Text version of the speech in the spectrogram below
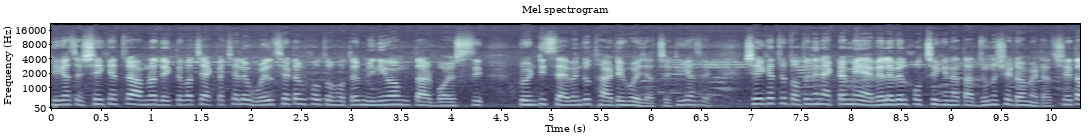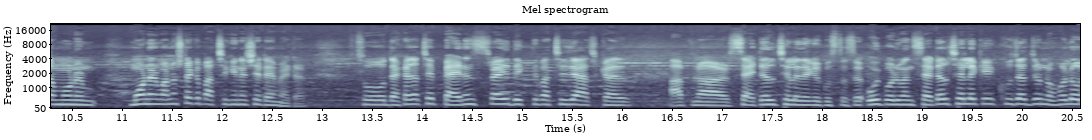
ঠিক আছে? সেই ক্ষেত্রে আমরা দেখতে পাচ্ছি একটা ছেলে ওয়েল সেটেল হতে হতে মিনিমাম তার বয়স টোয়েন্টি সেভেন টু থার্টি হয়ে যাচ্ছে, ঠিক আছে? সেই ক্ষেত্রে ততদিন একটা মেয়ে অ্যাভেলেবেল হচ্ছে কিনা তার জন্য সেটাও ম্যাটার সে তার মনের মনের মানুষটাকে পাচ্ছে কিনা সেটাই ম্যাটার সো দেখা যাচ্ছে প্যারেন্টসরাই দেখতে পাচ্ছি যে আজকাল আপনার স্যাটেল ছেলেদেরকে খুঁজতেছে। ওই পরিমাণ স্যাটেল ছেলেকে খোঁজার জন্য হলেও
